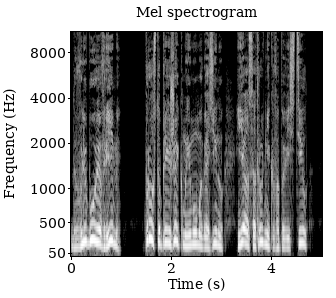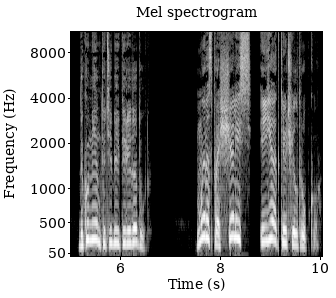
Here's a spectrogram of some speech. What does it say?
«Да в любое время. Просто приезжай к моему магазину, я сотрудников оповестил. Документы тебе передадут». Мы распрощались, и я отключил трубку.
